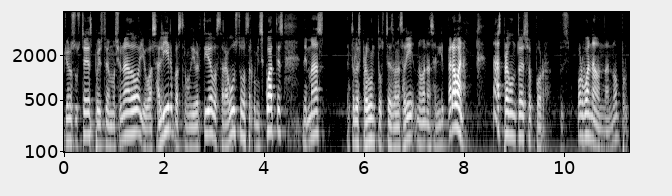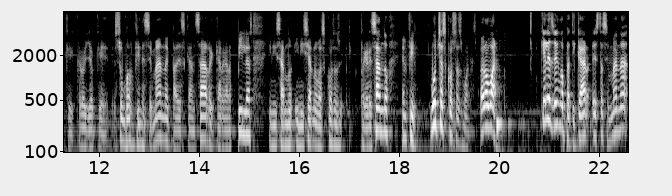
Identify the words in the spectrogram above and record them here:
yo no sé ustedes, pero yo estoy emocionado, yo voy a salir, va a estar muy divertido, va a estar a gusto, va a estar con mis cuates, demás. Entonces les pregunto, ¿ustedes van a salir? ¿No van a salir? Pero bueno, nada más pregunto eso por, pues, por buena onda, ¿no? Porque creo yo que es un buen fin de semana y para descansar, recargar pilas, iniciar, iniciar nuevas cosas regresando, en fin, muchas cosas buenas. Pero bueno, ¿qué les vengo a platicar esta semana?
